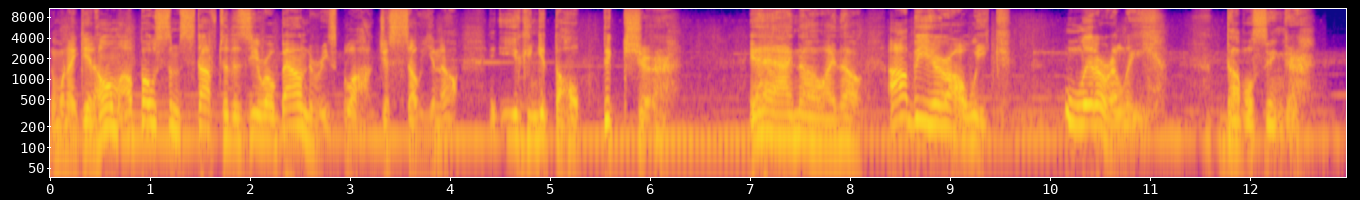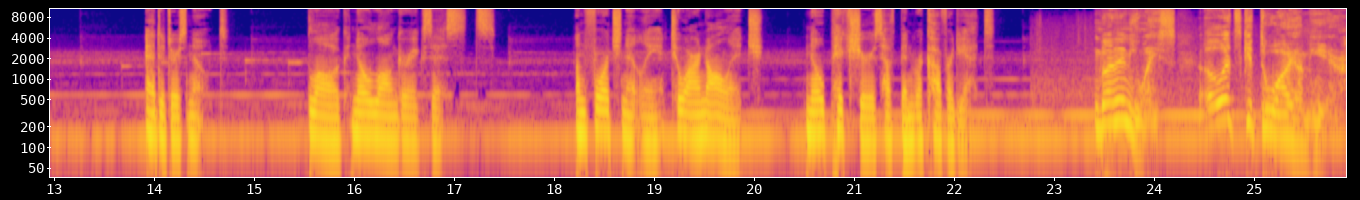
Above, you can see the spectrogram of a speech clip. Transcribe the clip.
and when I get home, I'll post some stuff to the Zero Boundaries blog, just so you know, you can get the whole picture. Yeah, I know, I know. I'll be here all week. Literally. Double singer. Editor's note. Blog no longer exists. Unfortunately, to our knowledge, no pictures have been recovered yet. But, anyways, uh, let's get to why I'm here.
